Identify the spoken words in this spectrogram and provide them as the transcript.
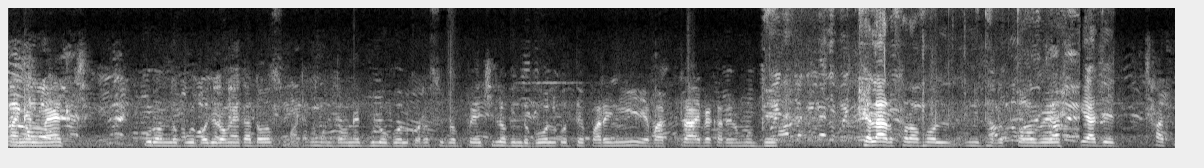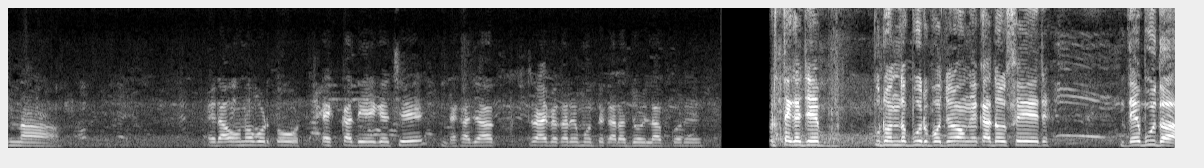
ফাইনাল ম্যাচ পুরন্দপুর বজরং একাদশ, মাঠের মধ্যে অনেকগুলো গোল করার সুযোগ পেয়েছিল, কিন্তু গোল করতে পারেনি। এবার ট্রাই বেকারের মধ্যে খেলার ফলাফল নির্ধারণ করতে হবে। আছে ছাতনা, এরা অনবরত টেক্কা দিয়ে গেছে। দেখা যাক ট্রাই বেকারের মধ্যে কারা জয় লাভ করে। করতে গেছে পুরন্দপুর বজরং একাদশের দেবুদা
